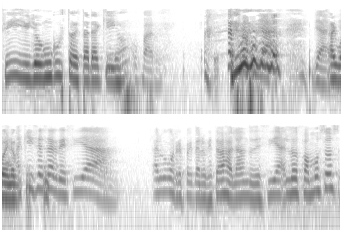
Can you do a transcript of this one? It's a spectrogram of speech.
sí, yo un gusto de estar aquí. ¿O paro? ya, ya, bueno. Aquí César decía algo con respecto a lo que estabas hablando. Decía los famosos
